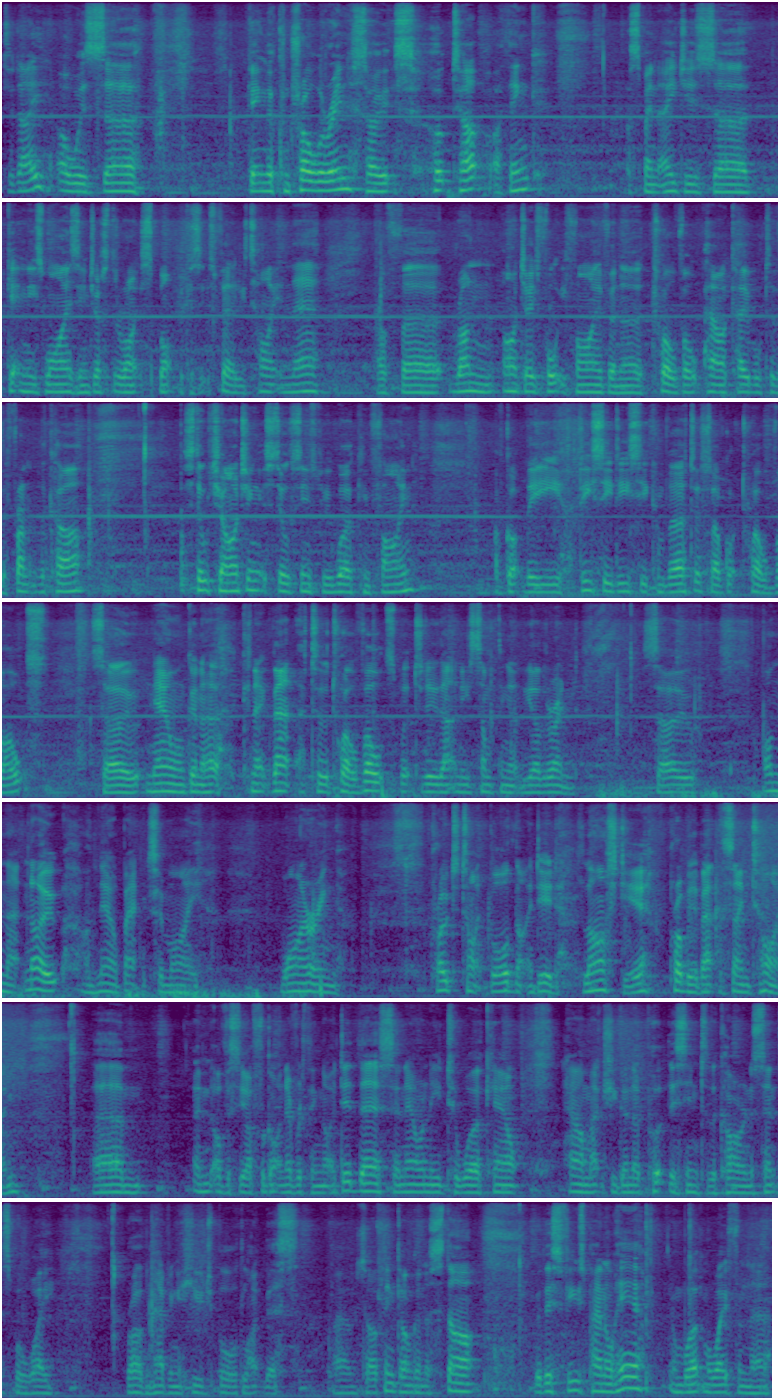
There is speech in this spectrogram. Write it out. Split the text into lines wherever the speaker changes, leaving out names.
Today I was uh, getting the controller in so it's hooked up I think. I spent ages uh, getting these wires in just the right spot because it's fairly tight in there. I've uh, run RJ45 and a 12 volt power cable to the front of the car. Still charging, it still seems to be working fine. I've got the DC-DC converter so I've got 12 volts. So now I'm going to connect that to the 12 volts but to do that I need something at the other end. So on that note, I'm now back to my wiring prototype board that I did last year, probably about the same time. Um, and obviously I've forgotten everything that I did there, so now I need to work out how I'm actually going to put this into the car in a sensible way, rather than having a huge board like this. Um, so I think I'm going to start with this fuse panel here and work my way from there.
